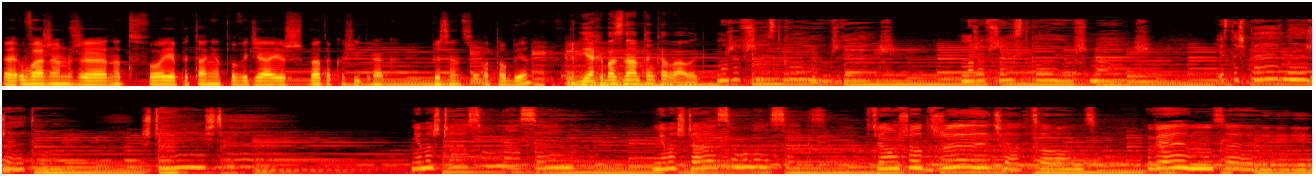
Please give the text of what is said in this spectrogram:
e, uważam, że na twoje pytanie odpowiedziała już Beata Kosidrak w piosence o tobie. Ja chyba znam ten kawałek. Może wszystko już wiesz, może wszystko już masz. Jesteś pewny, że to szczęście. Nie masz czasu na sen nie masz czasu na seks, wciąż od życia chcąc więcej.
